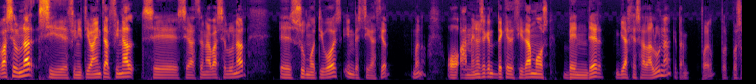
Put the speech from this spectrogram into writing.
base lunar, si definitivamente al final se, se hace una base lunar, eh, su motivo es investigación. Bueno, o a menos de que, decidamos vender viajes a la Luna, que pues, pues,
